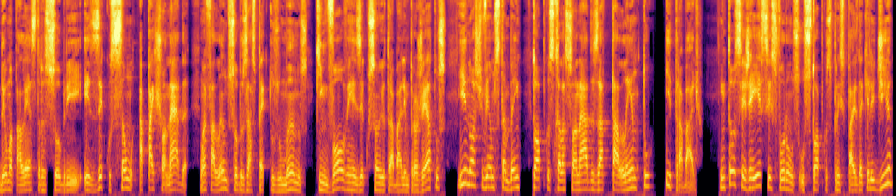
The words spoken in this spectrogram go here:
deu uma palestra sobre execução apaixonada, não é? falando sobre os aspectos humanos que envolvem a execução e o trabalho em projetos. E nós tivemos também tópicos relacionados a talento e trabalho. Então, ou seja, esses foram os, os tópicos principais daquele dia.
